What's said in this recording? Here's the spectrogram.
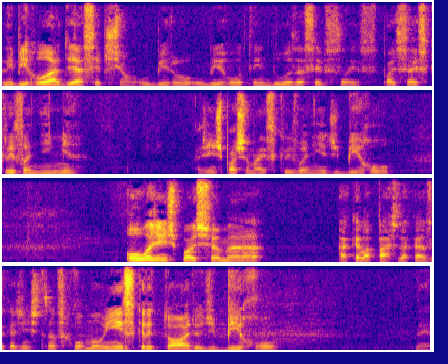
Le bureau a deux acceptions. O bureau, o bureau tem duas acepções. Pode ser a escrivaninha. A gente pode chamar a escrivaninha de bureau. Ou a gente pode chamar aquela parte da casa que a gente transformou em escritório de bureau. Né?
